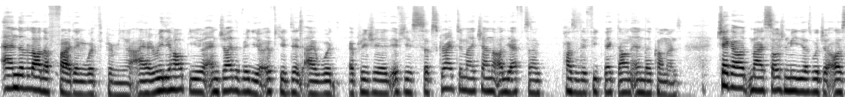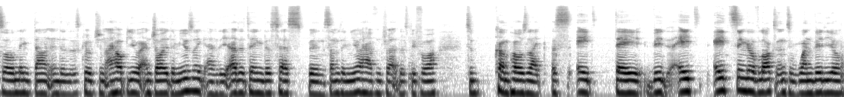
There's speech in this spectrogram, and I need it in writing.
and a lot of fighting with Premiere. I really hope you enjoyed the video. If you did I would appreciate if you subscribe to my channel or left some positive feedback down in the comments. Check out my social medias which are also linked down in the description. I hope you enjoyed the music and the editing. This has been something new. I haven't tried this before to compose like a eight day vid eight eight single vlogs into one video.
